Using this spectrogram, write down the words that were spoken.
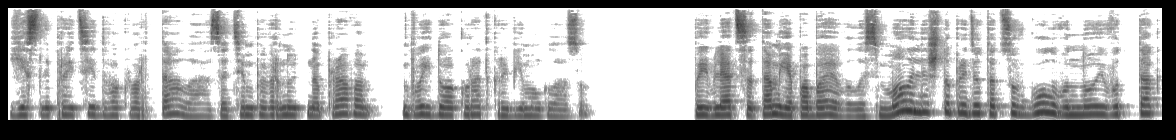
Если пройти два квартала, а затем повернуть направо, выйду аккурат к рыбьему глазу. Появляться там я побаивалась, мало ли что придет отцу в голову, но и вот так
